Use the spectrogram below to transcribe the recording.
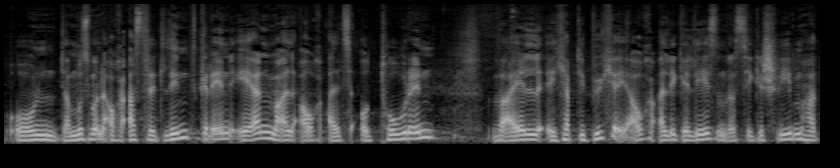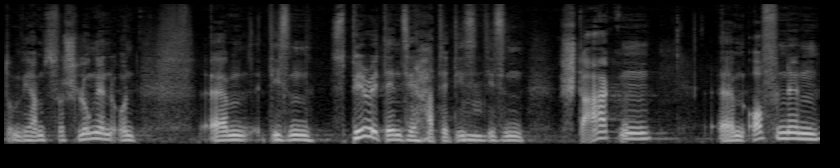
Und da muss man auch Astrid Lindgren ehren, mal auch als Autorin, weil ich habe die Bücher ja auch alle gelesen, was sie geschrieben hat und wir haben es verschlungen und ähm, diesen Spirit, den sie hatte, diesen, mhm. diesen starken, ähm, offenen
